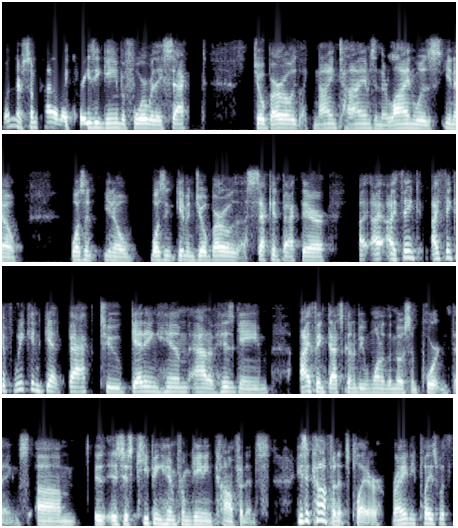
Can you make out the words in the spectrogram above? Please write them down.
wasn't there some kind of like crazy game before where they sacked Joe Burrow like nine times and their line was, you know, wasn't, you know, wasn't giving Joe Burrow a second back there. I, I, think I think if we can get back to getting him out of his game, I think that's going to be one of the most important things. Um, is, is just keeping him from gaining confidence. He's a confidence player, right? He plays with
